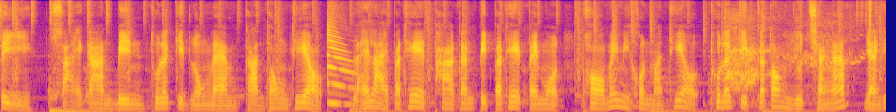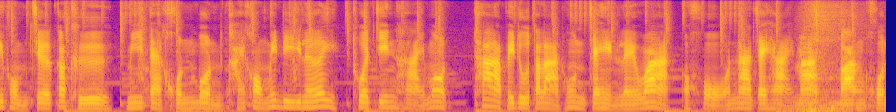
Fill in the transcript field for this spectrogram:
4. สายการบิน ธุรกิจโรงแรม การท่องเที่ยว หลาย ๆ ประเทศพากันปิดประเทศไปหมด พอไม่มีคนมาเที่ยว ธุรกิจก็ต้องหยุดชะงัก อย่างที่ผมเจอก็คือ มีแต่คนบ่นขายของไม่ดีเลย ทัวร์จีนหายหมดถ้าไปดูตลาดหุ้นจะเห็นเลยว่า โอ้โห น่าใจหายมาก บางคน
